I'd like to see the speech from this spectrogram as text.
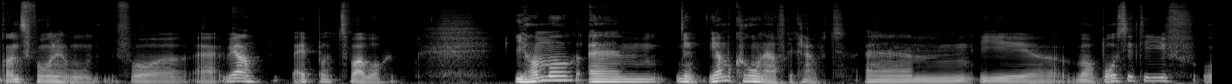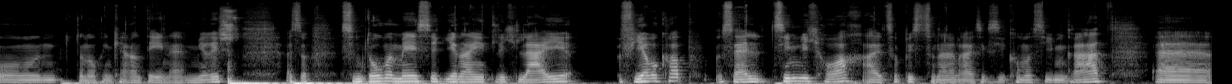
ganz vorne an. Vor, äh, ja, etwa zwei Wochen. Ich habe mir, ähm, nee, ich hab mir Corona aufgeklaubt. Ähm, ich war positiv und danach in Quarantäne. Mir ist, also symptomemäßig, ich eigentlich Lei Fieber gehabt, sehr ziemlich hoch, also bis zu 39,7 Grad, äh,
